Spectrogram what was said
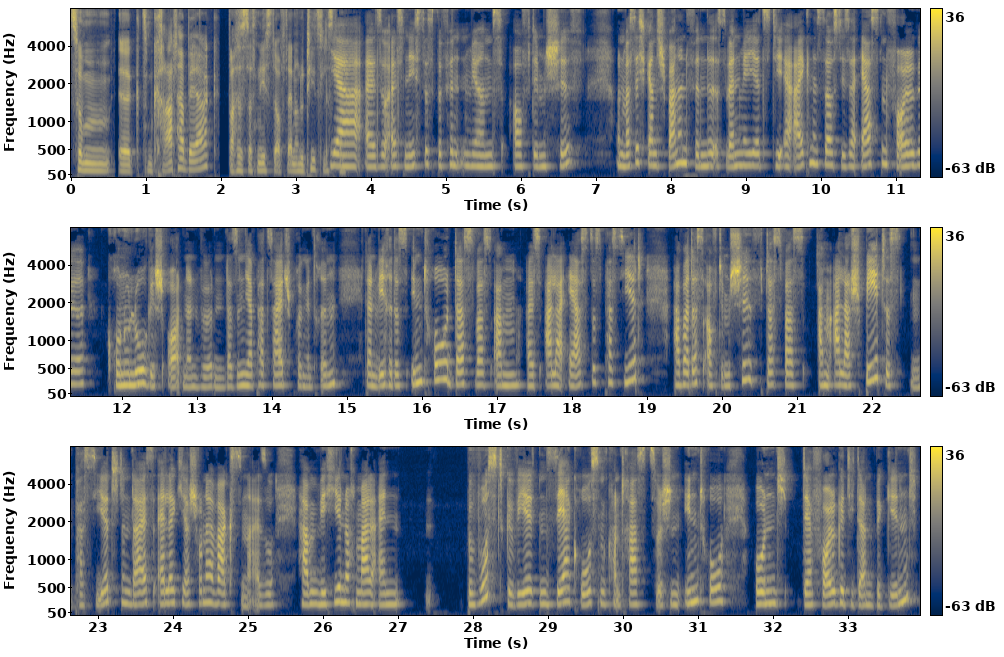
zum, äh, zum Kraterberg. Was ist das nächste auf deiner Notizliste? Ja, also als nächstes befinden wir uns auf dem Schiff. Und was ich ganz spannend finde, ist, wenn wir jetzt die Ereignisse aus dieser ersten Folge chronologisch ordnen würden, da sind ja ein paar Zeitsprünge drin, dann wäre das Intro das, was am als allererstes passiert, aber das auf dem Schiff, das, was am allerspätesten passiert, denn da ist Alec ja schon erwachsen. Also haben wir hier nochmal einen bewusst gewählten, sehr großen Kontrast zwischen Intro und der Folge, die dann beginnt.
